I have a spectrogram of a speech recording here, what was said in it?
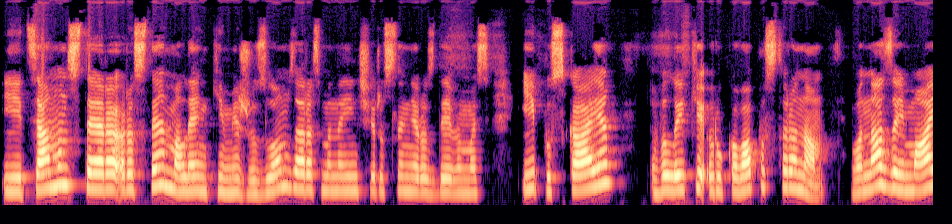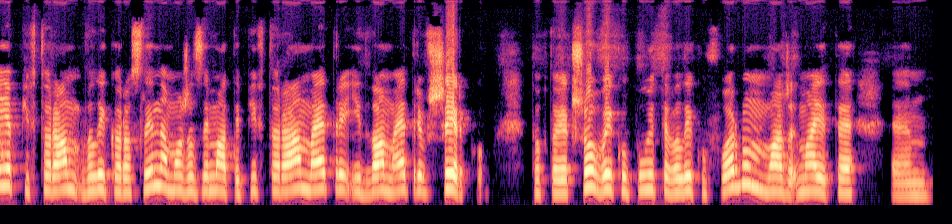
І ця монстера росте маленьким міжузлом. Зараз ми на іншій рослині роздивимось, і пускає великі рукава по сторонам. Вона займає півтора, велика рослина може займати півтора метри і два метри в ширку. Тобто, якщо ви купуєте велику форму, маєте ем,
